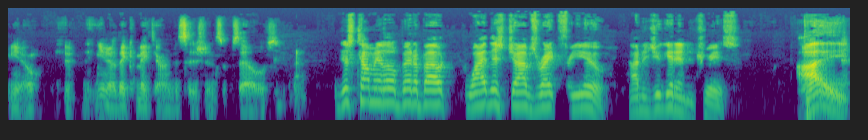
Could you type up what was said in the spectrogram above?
you know, you know, they can make their own decisions themselves. Just tell me a little bit about why this job's right for you. How did you get into trees? I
